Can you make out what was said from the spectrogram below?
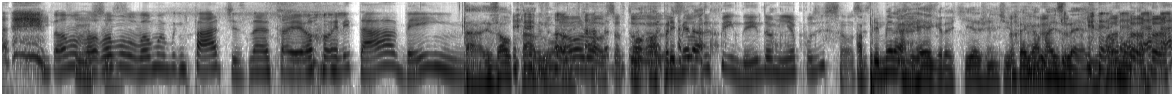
vamos, vamos, vamos em partes, né, Sael? Ele tá bem. Tá exaltado. não, não, só tô, a primeira... defendendo a minha posição. A primeira regra aqui é a gente pegar mais leve. Vamos lá.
